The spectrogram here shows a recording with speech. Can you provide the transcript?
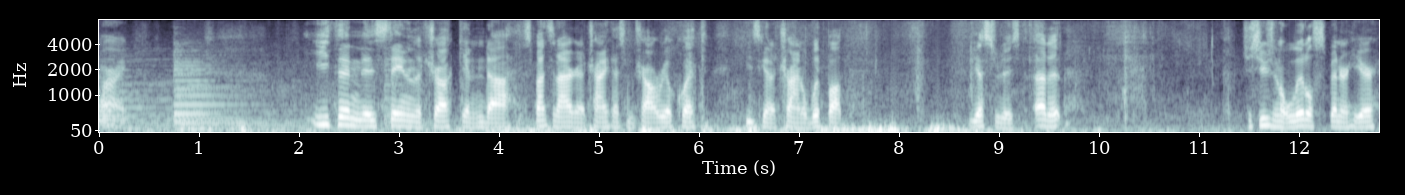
All right. Ethan is staying in the truck, and uh, Spence and I are gonna try and catch some trout real quick. He's gonna try and whip up yesterday's edit. Just using a little spinner here.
